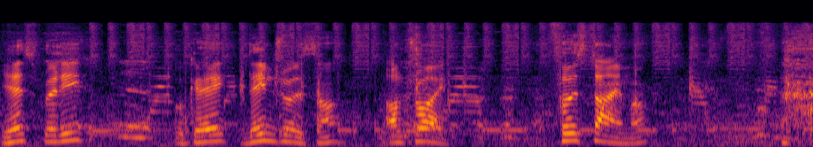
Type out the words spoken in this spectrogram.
Yes, ready? Okay, dangerous, huh? I'll try. First time, huh?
